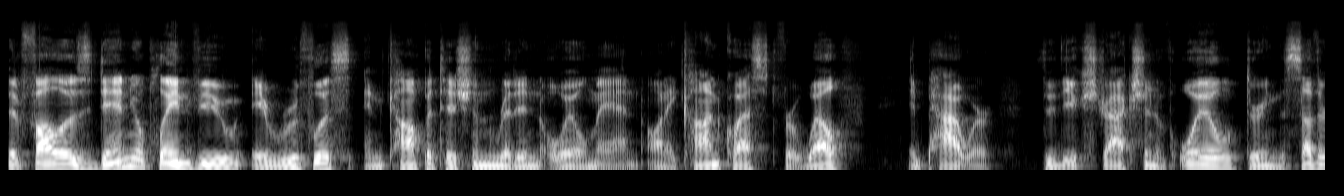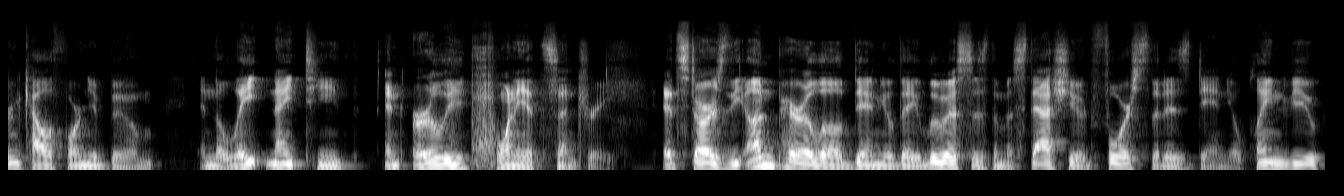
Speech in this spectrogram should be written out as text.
It follows Daniel Plainview, a ruthless and competition-ridden oil man, on a conquest for wealth and power through the extraction of oil during the Southern California boom in the late 19th and early 20th century. It stars the unparalleled Daniel Day Lewis as the mustachioed force that is Daniel Plainview.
